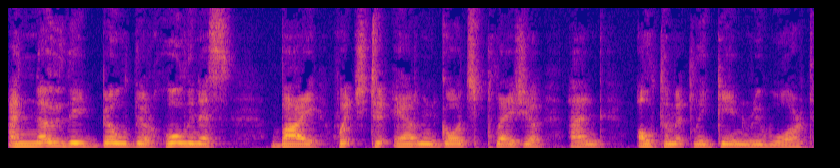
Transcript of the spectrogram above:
and now they'd build their holiness by which to earn God's pleasure and ultimately gain reward.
